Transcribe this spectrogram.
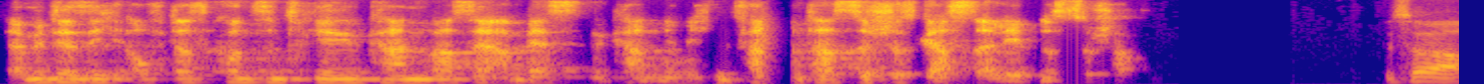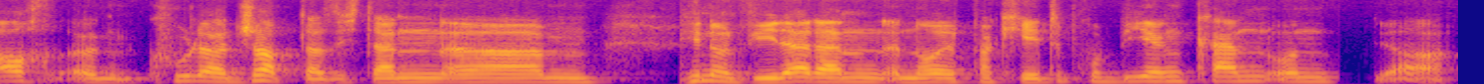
damit er sich auf das konzentrieren kann, was er am besten kann, nämlich ein fantastisches Gasterlebnis zu schaffen. ist aber auch ein cooler Job, dass ich dann ähm, hin und wieder dann neue Pakete probieren kann und ja,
